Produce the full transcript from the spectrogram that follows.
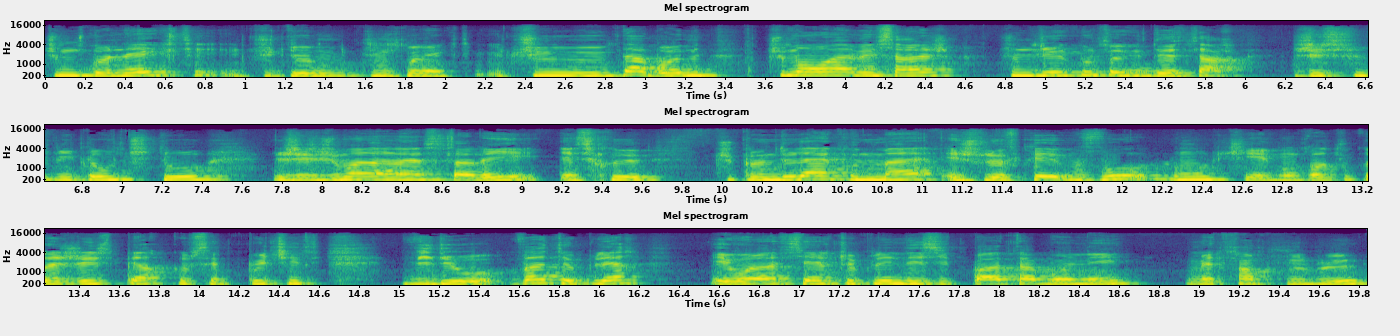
tu me connectes, tu te, tu me connectes, tu t'abonnes, tu m'envoies un message, tu me dis écoute de star, j'ai suivi ton tuto, j'ai du mal à l'installer, est-ce que tu peux me donner un coup de main et je le ferai volontiers. Donc en tout cas j'espère que cette petite vidéo va te plaire et voilà si elle te plaît n'hésite pas à t'abonner, mettre un pouce bleu,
